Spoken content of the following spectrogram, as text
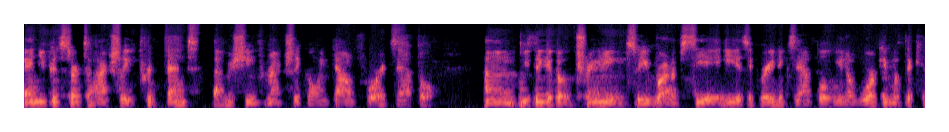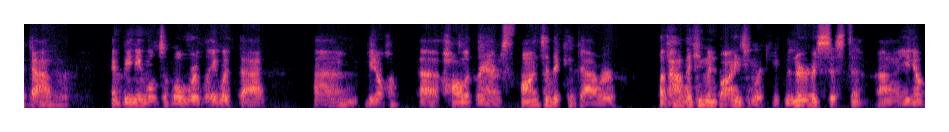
and you can start to actually prevent that machine from actually going down, for example. Um, you think about training. So you brought up CAE as a great example, you know, working with the cadaver and being able to overlay with that, um, you know, uh, holograms onto the cadaver of how the human body's working, the nervous system, uh, you know,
